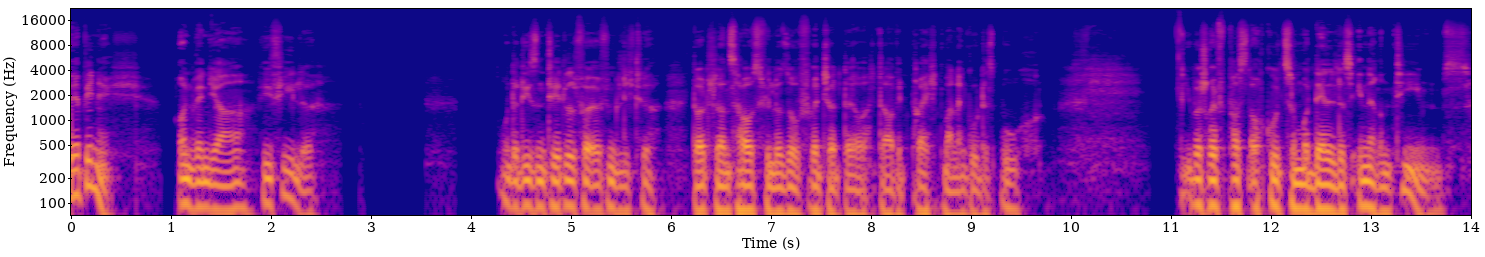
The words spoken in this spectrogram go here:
Wer bin ich? Und wenn ja, wie viele? Unter diesem Titel veröffentlichte Deutschlands Hausphilosoph Richard David Brecht mal ein gutes Buch. Die Überschrift passt auch gut zum Modell des inneren Teams.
